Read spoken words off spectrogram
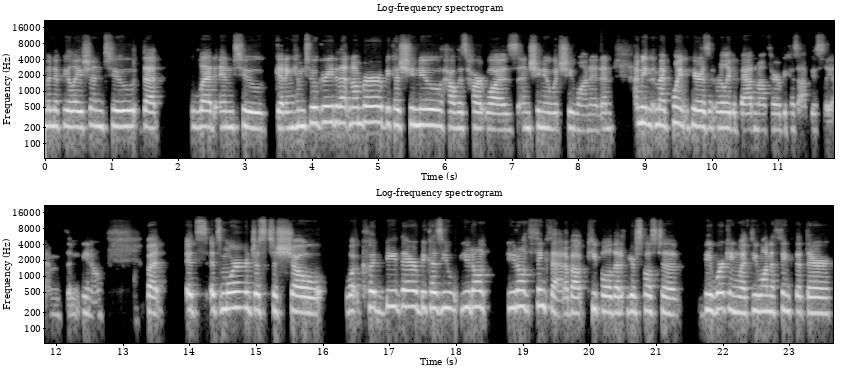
manipulation too that led into getting him to agree to that number because she knew how his heart was and she knew what she wanted. And i mean my point here isn't really to badmouth her because obviously i'm the you know but it's it's more just to show what could be there because you you don't you don't think that about people that you're supposed to be working with. You want to think that they're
